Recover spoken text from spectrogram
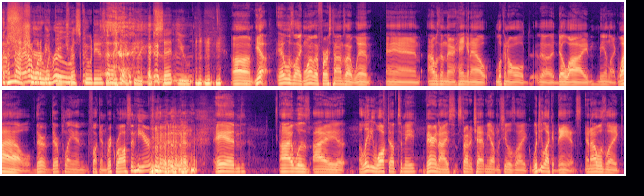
I'm not I don't wanna be what rude. the dress code is. Are they going to be upset? You Um, yeah, it was like one of the first times I went, and I was in there hanging out, looking all uh, doe eyed, being like, "Wow, they're they're playing fucking Rick Ross in here," and I was I. Uh, lady walked up to me, very nice, started chatting me up, and she was like, "Would you like a dance?" And I was like,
